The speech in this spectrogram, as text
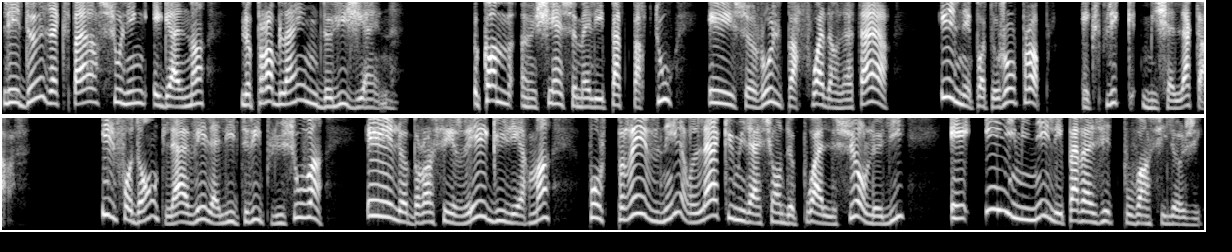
Les deux experts soulignent également le problème de l'hygiène. Comme un chien se met les pattes partout et se roule parfois dans la terre, il n'est pas toujours propre, explique Michel Lacasse. Il faut donc laver la literie plus souvent et le brosser régulièrement pour prévenir l'accumulation de poils sur le lit et éliminer les parasites pouvant s'y loger.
